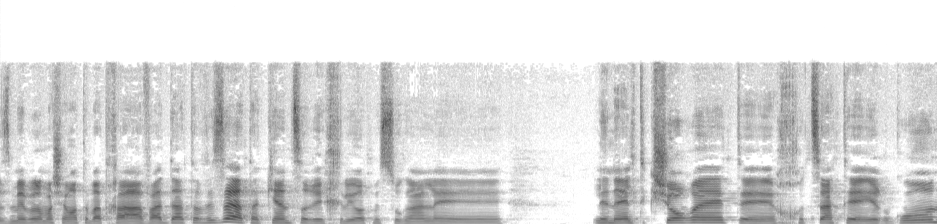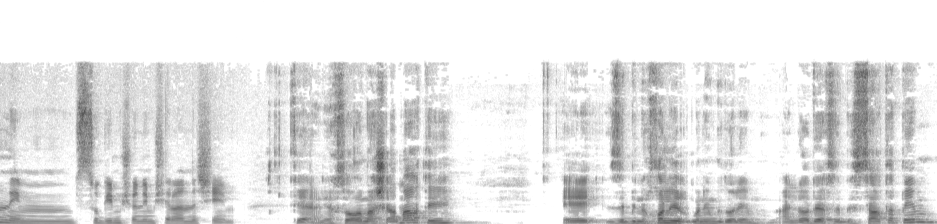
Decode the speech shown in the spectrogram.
אז מעבר למה שאמרת בהתחלה, אהבת דאטה וזה, אתה כן צריך להיות מסוגל אה, לנהל תקשורת, אה, חוצת אה, ארגון עם סוגים שונים של אנשים. כן, אני אחזור על מה שאמרתי, זה נכון לארגונים גדולים, אני לא יודע איך זה בסטארט-אפים,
